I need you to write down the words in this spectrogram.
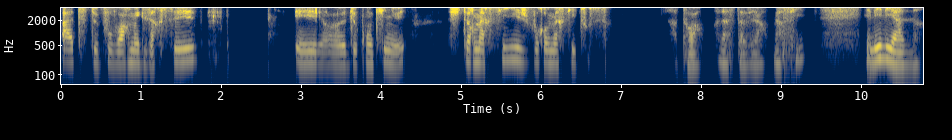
hâte de pouvoir m'exercer et de continuer. Je te remercie et je vous remercie tous. À toi, Anastasia. Merci. Et Liliane.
